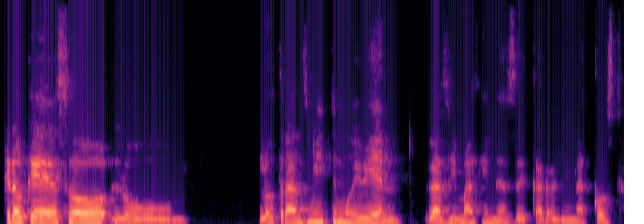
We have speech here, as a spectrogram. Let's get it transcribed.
creo que eso lo, lo transmite muy bien las imágenes de Carolina Costa.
